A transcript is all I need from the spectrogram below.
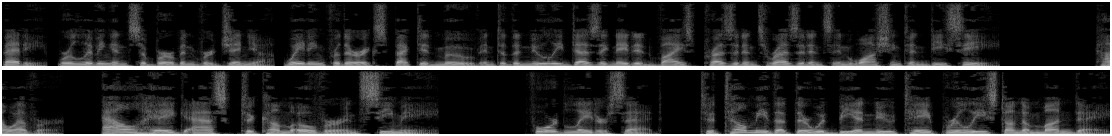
Betty, were living in suburban Virginia, waiting for their expected move into the newly designated vice president's residence in Washington, D.C. However, Al Haig asked to come over and see me, Ford later said, to tell me that there would be a new tape released on a Monday,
